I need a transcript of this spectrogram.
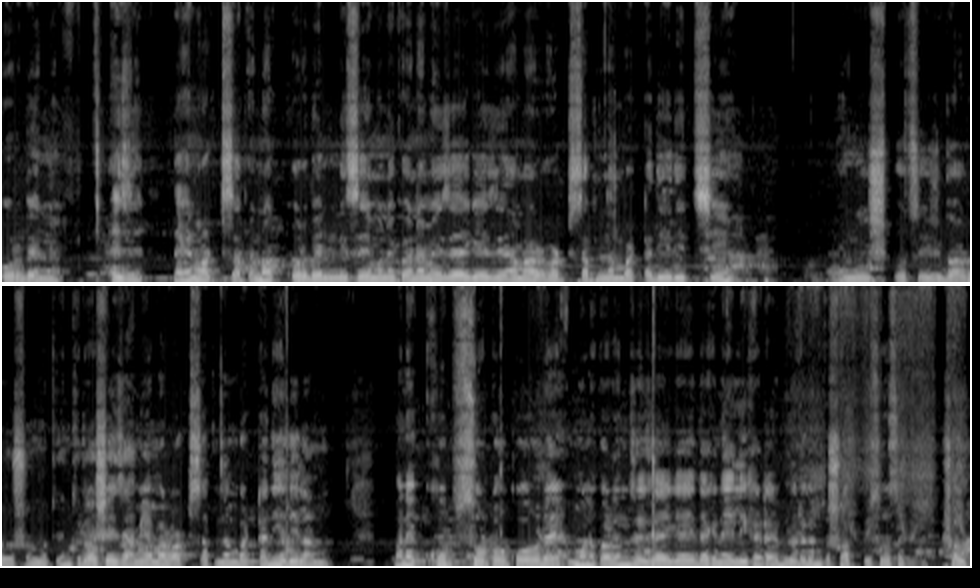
করবেন। এই যে, দেখেন হোয়াটসঅ্যাপে নক করবেন। নিচে মনে করেন আমি এই জায়গায় যে আমার হোয়াটসঅ্যাপ নাম্বারটা দিয়ে দিচ্ছি। উনিশ, পঁচিশ, বারো, শূন্য, তিন তিরাশি যে, আমি আমার হোয়াটসঅ্যাপ নাম্বারটা দিয়ে দিলাম। মানে খুব ছোট করে মনে করেন যে জায়গায় দেখেন এই লেখাটার ভিতরে কিন্তু সব কিছু আছে। স্বল্প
